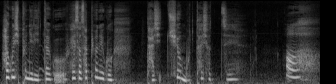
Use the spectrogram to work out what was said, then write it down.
하고 싶은 일이 있다고 회사 사표 내고 다시 취업 못 하셨지. 아,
